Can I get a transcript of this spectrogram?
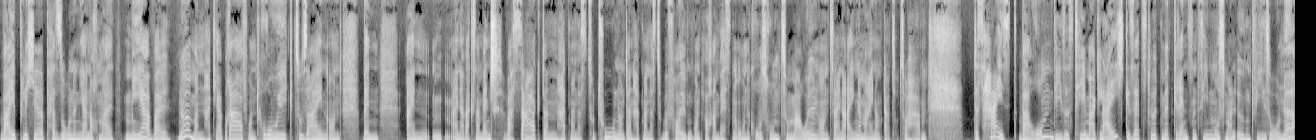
weibliche Personen ja noch mal mehr, weil ne, man hat ja brav und ruhig zu sein und wenn ein, ein erwachsener Mensch was sagt, dann hat man das zu tun und dann hat man das zu befolgen und auch am besten ohne groß rumzumaulen und seine eigene Meinung dazu zu haben. Das heißt, warum dieses Thema gleichgesetzt wird mit Grenzen ziehen, muss man irgendwie so ne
